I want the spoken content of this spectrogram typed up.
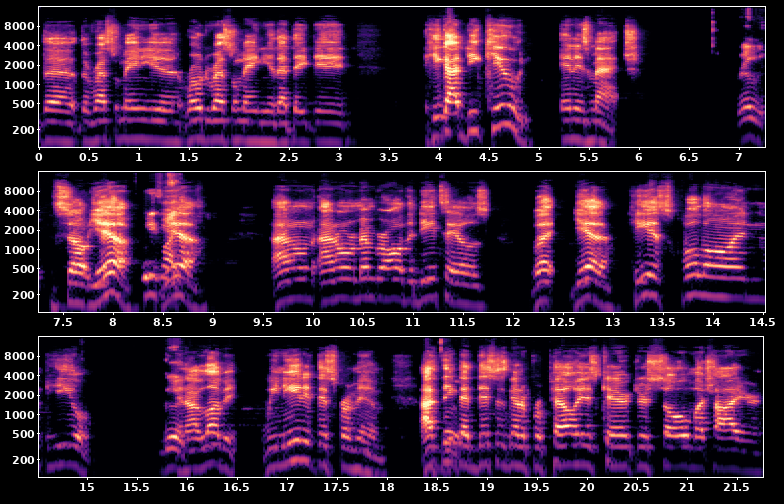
the the WrestleMania Road to WrestleMania that they did he got DQ'd in his match. Really? So yeah, yeah. I don't I don't remember all the details, but yeah, he is full on heel. Good. And I love it. We needed this from him. I think Good. that this is going to propel his character so much higher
